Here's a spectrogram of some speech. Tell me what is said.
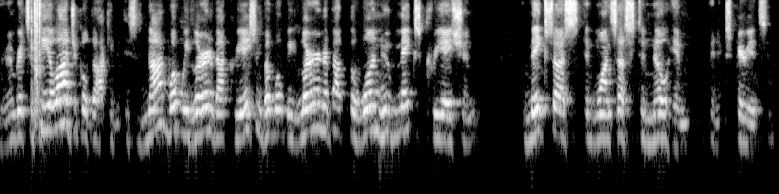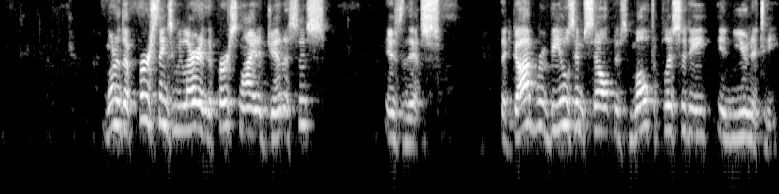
Remember, it's a theological document. This is not what we learn about creation, but what we learn about the one who makes creation, makes us, and wants us to know him and experience him. One of the first things we learn in the first line of Genesis is this that God reveals himself as multiplicity in unity.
